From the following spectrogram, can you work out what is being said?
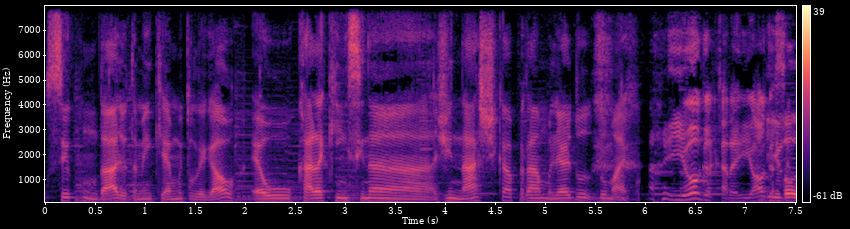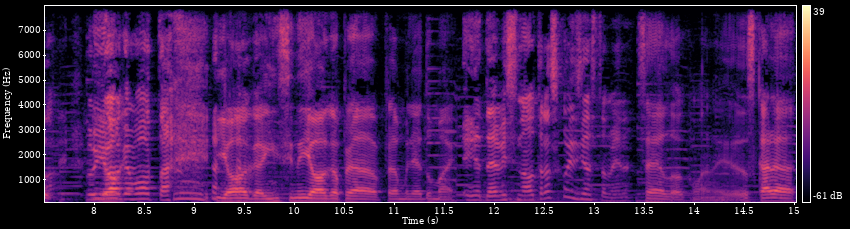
secundário também que é muito legal é o cara que ensina ginástica pra mulher do, do Michael. Yoga, cara, yoga. Yoga. O yoga é voltar. yoga, ensina yoga pra, pra mulher do Michael. E deve ensinar outras coisinhas também, né? Você é louco, mano. Os caras.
